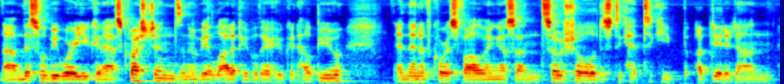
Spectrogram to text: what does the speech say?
Um, this will be where you can ask questions, and there'll be a lot of people there who can help you. And then, of course, following us on social just to get to keep updated on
